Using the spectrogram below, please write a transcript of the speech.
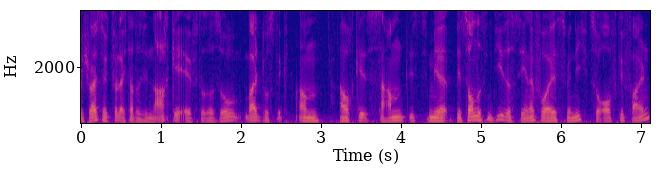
ich weiß nicht, vielleicht hat er sie nachgeäfft oder so, war halt lustig. Ähm, auch gesamt ist mir, besonders in dieser Szene, vorher ist mir nicht so aufgefallen,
